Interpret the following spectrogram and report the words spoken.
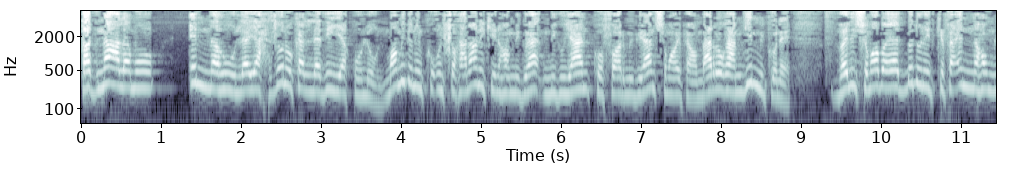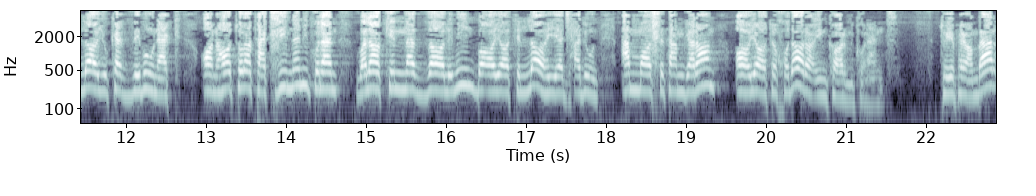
قد نعلم انه لیحزنک الذی یقولون. ما می‌دونیم که اون سخنانی که اینها می‌گویند کفار می‌گویند شما پیامبر رو غمگین می‌کنه. ولی شما باید بدونید که فانهم لا یکذبونک. آنها تو را تکذیب نمی کنند ولکن الظالمین با آیات الله یجحدون. اما ستمگران آیات خدا را انکار می کنند توی پیامبر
